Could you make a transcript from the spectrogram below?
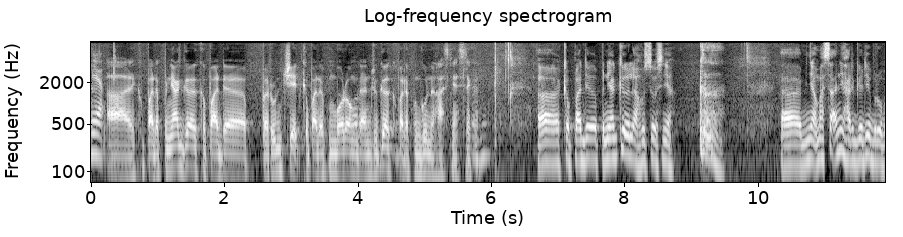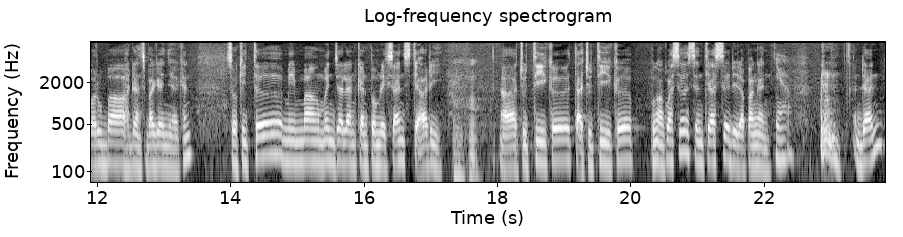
yeah. uh, kepada peniaga, kepada peruncit, kepada pemborong dan juga kepada pengguna khasnya. Silakan. Mm-hmm. Uh, kepada peniaga lah khususnya. uh, minyak masak ni harga dia berubah-ubah dan sebagainya kan. So kita memang menjalankan pemeriksaan setiap hari. Mm-hmm. Uh, cuti ke, tak cuti ke, penguatkuasa sentiasa di lapangan. Yeah. dan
